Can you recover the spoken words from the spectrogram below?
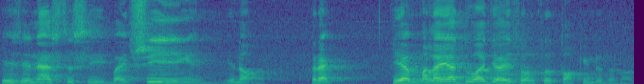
is in ecstasy by seeing and, you know, correct? Here Malaya Dwaja is also talking to the Lord.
